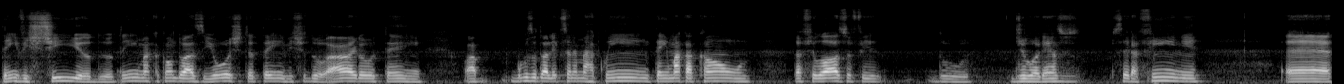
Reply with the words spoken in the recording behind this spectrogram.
tem vestido, tem macacão do Asiosta, tem vestido Aro, tem a blusa do Alexander McQueen, tem macacão da Philosophy do, de Lorenzo Serafini, é,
